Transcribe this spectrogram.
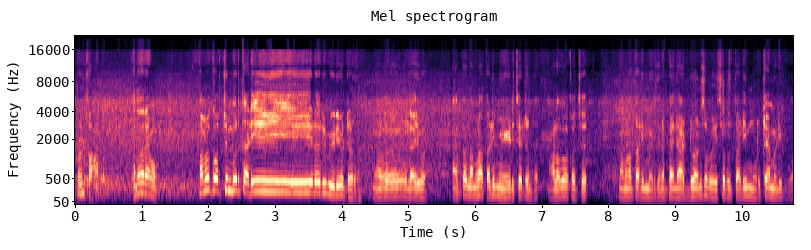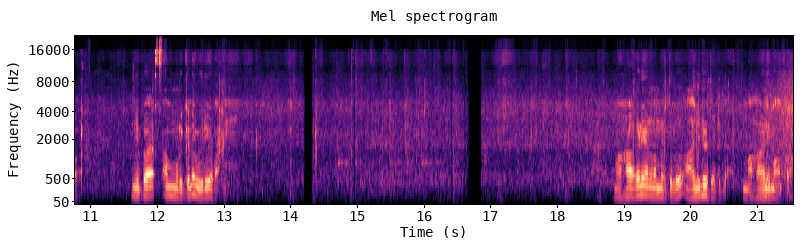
എപ്പോഴും സാധനം. എന്താ പറയാമോ നമ്മൾ കുറച്ച് മുമ്പ് ഒരു തടിയുടെ ഒരു വീഡിയോ ഇട്ടായിരുന്നു ലൈവ് അപ്പോൾ നമ്മൾ ആ തടി മേടിച്ചിട്ടുണ്ട്. അളവൊക്കെ വെച്ച് നമ്മൾ ആ തടി മേടിച്ചിട്ടുണ്ട്. അപ്പോൾ അതിന്റെ അഡ്വാൻസ് പൈസ കൊടുത്ത് തടി മുറിക്കാൻ വേണ്ടി പോവാം. ഇനിയിപ്പോൾ ആ മുറിക്കുന്ന വീഡിയോ ഇടാം. മഹാഗണിയാണ് നമ്മുടെ അടുത്തുള്ളത്. ആഞ്ഞിലി എടുത്തിട്ടില്ല. മഹാഗണി മാത്രം.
